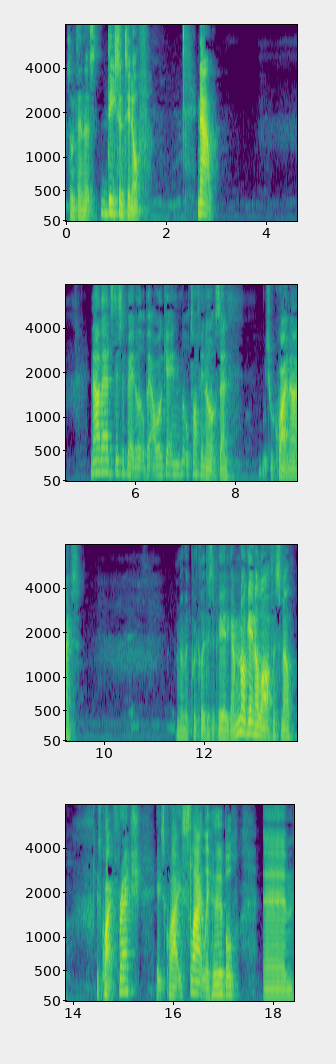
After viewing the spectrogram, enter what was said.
Something that's decent enough. Now, now the head's dissipated a little bit, I was getting little toffee notes then, which were quite nice. And then they quickly disappeared again. I'm not getting a lot of the smell. It's quite fresh. It's quite slightly herbal. Um,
